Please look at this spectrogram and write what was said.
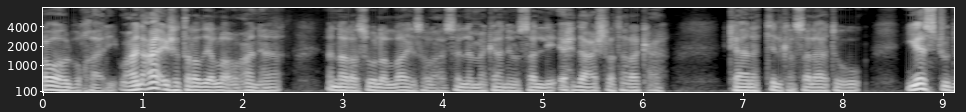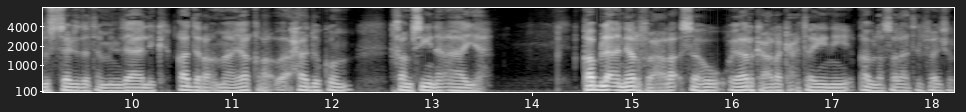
رواه البخاري. وعن عائشة رضي الله عنها أن رسول الله صلى الله عليه وسلم كان يصلي إحدى عشرة ركعة. كانت تلك صلاته. يسجد السجدة من ذلك قدر ما يقرأ أحدكم خمسين آية. قبل أن يرفع رأسه ويركع ركعتين قبل صلاة الفجر.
